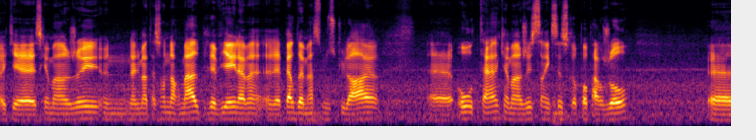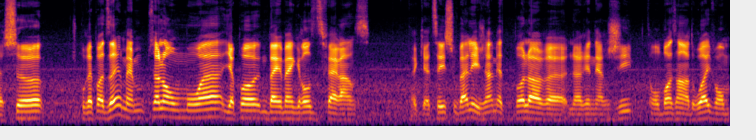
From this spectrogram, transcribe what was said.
Que, est-ce que manger une alimentation normale prévient la, perte de masse musculaire euh, autant que manger 5-6 repas par jour? ça, je pourrais pas dire, mais selon moi, il n'y a pas une bien ben grosse différence. Fait que, tu sais, souvent, les gens mettent pas leur, euh, leur, énergie aux bons endroits. Ils vont,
